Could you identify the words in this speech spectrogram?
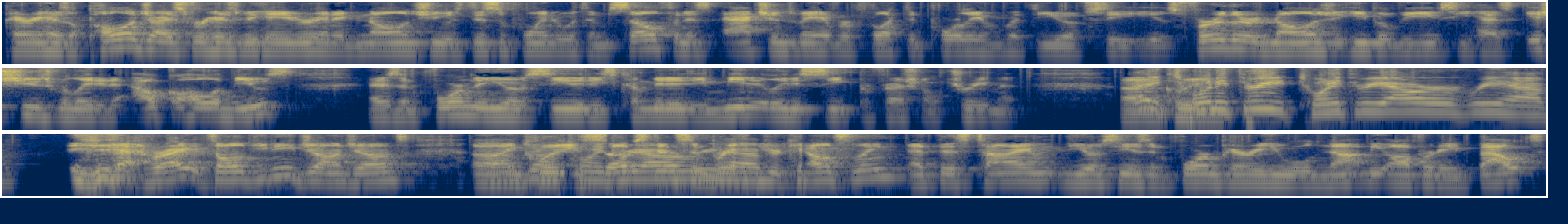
Perry has apologized for his behavior and acknowledged he was disappointed with himself and his actions may have reflected poorly with the UFC. He has further acknowledged that he believes he has issues related to alcohol abuse and has informed the UFC that he's committed immediately to seek professional treatment. uh, Hey, including- 23, 23 hour rehab. Yeah, right. It's all you need, John Jones, uh, John including Jones, substance and behavior counseling. At this time, the UFC has informed Perry he will not be offered a bout,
